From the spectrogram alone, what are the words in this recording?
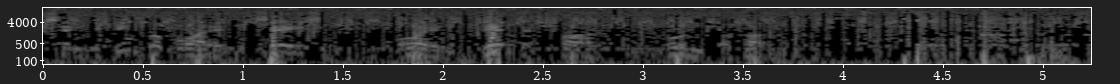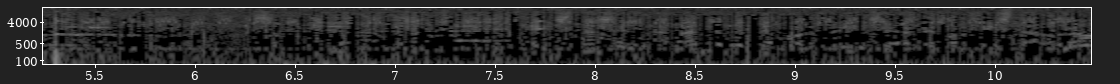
65 46 o en jetsport.com. ¿Estás en la radio del deporte y serás deportista o no?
